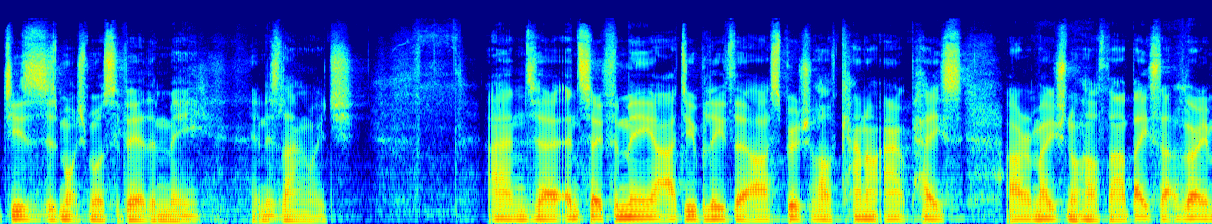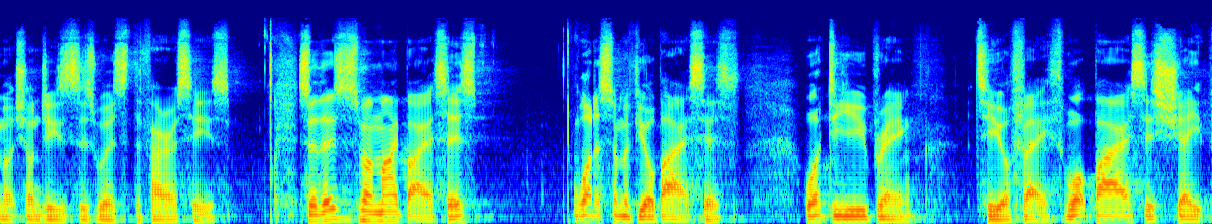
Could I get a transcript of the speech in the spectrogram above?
Jesus is much more severe than me in his language. And, uh, and so for me, I do believe that our spiritual health cannot outpace our emotional health. And I base that very much on Jesus' words to the Pharisees. So those are some of my biases. What are some of your biases? What do you bring to your faith? What biases shape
